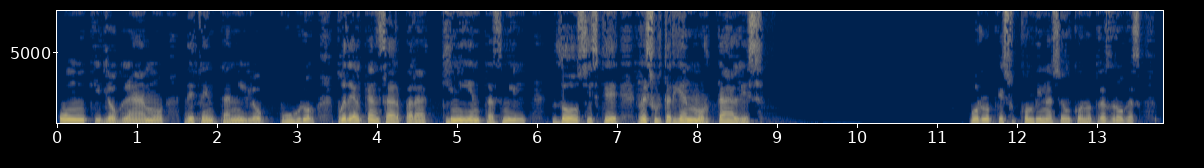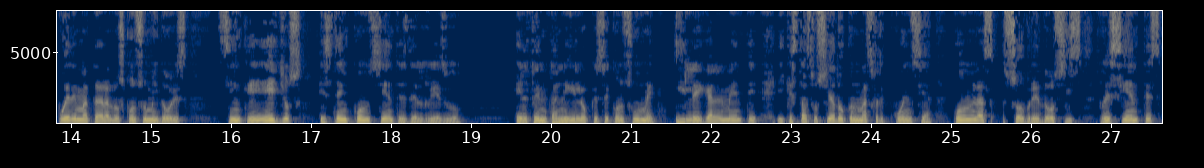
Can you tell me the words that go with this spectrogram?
un kilogramo de fentanilo puro puede alcanzar para 500 mil dosis que resultarían mortales, por lo que su combinación con otras drogas puede matar a los consumidores sin que ellos estén conscientes del riesgo. El fentanilo que se consume ilegalmente y que está asociado con más frecuencia con las sobredosis recientes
